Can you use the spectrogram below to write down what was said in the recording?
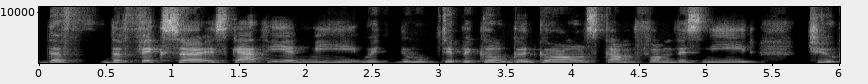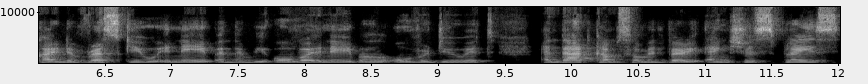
The the fixer is cathy and me with typical good girls come from this need to kind of rescue enable and then we over enable overdo it. And that comes from a very anxious place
